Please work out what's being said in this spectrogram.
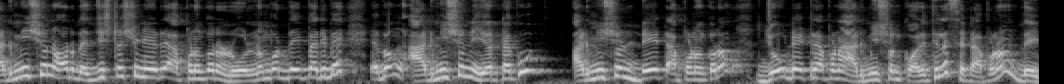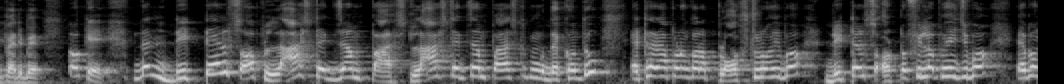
ଆଡ଼ମିସନ୍ ଅର୍ ରେଜିଷ୍ଟ୍ରେସନ୍ ଇୟର୍ରେ ଆପଣଙ୍କର ରୋଲ୍ ନମ୍ବର ଦେଇପାରିବେ ଏବଂ ଆଡ଼ମିସନ୍ ଇୟର୍ଟାକୁ ଆଡ଼ମିସନ୍ ଡେଟ୍ ଆପଣଙ୍କର ଯେଉଁ ଡେଟ୍ରେ ଆପଣ ଆଡ଼ମିସନ୍ କରିଥିଲେ ସେଟା ଆପଣ ଦେଇପାରିବେ okay then details of last exam passed last exam passed ଦେଖନ୍ତୁ ଏଠାରେ ଆପଣଙ୍କର ପ୍ଲସ୍ ଟୁ ରହିବ ଡିଟେଲ୍ସ ଅଟୋ ଫିଲ୍ଅପ୍ ହେଇଯିବ ଏବଂ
